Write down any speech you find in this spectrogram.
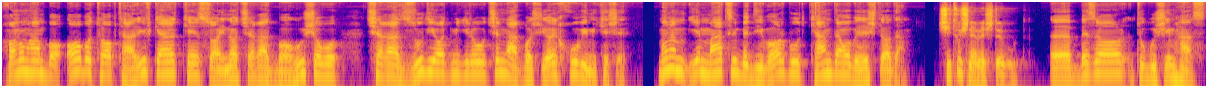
خانم هم با آب و تاب تعریف کرد که ساینا چقدر باهوشه و چقدر زود یاد می‌گیره و چه نقاشی های خوبی می‌کشه. منم یه متن به دیوار بود کندم و بهش دادم. چی توش نوشته بود؟ بزار تو گوشیم هست.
